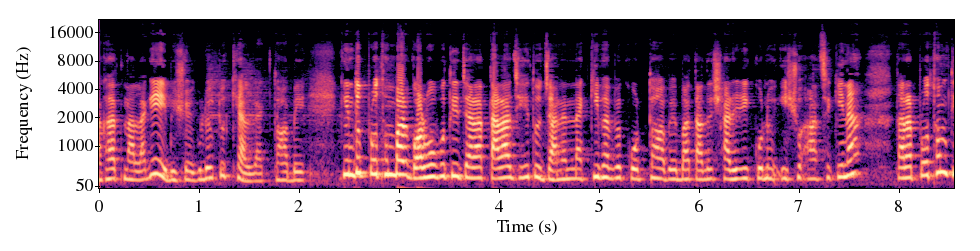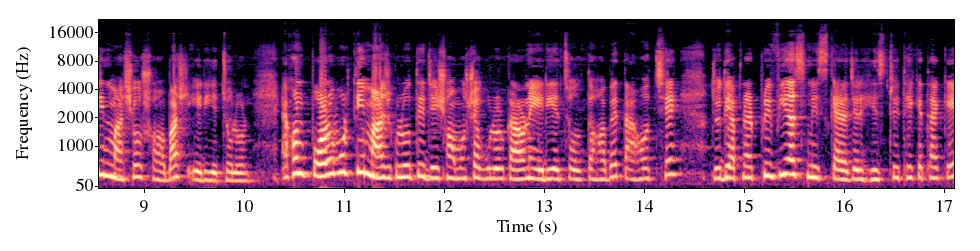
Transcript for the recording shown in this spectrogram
আঘাত না লাগে, এই বিষয়গুলো একটু খেয়াল রাখতে হবে। কিন্তু প্রথমবার গর্ভবতী যারা, তারা যেহেতু জানেন না কীভাবে করতে হবে বা তাদের শারীরিক কোনো ইস্যু আছে কি না তারা প্রথম তিন মাসেও সহবাস এড়িয়ে চলুন। এখন পরবর্তী মাসগুলোতে যে সমস্যাগুলোর কারণে এড়িয়ে চলতে হবে, তা হচ্ছে যদি আপনার প্রিভিয়াস মিসক্যারেজের হিস্ট্রি থেকে থাকে,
